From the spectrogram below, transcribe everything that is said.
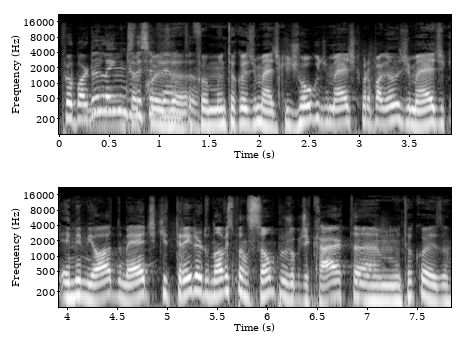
Foi o Borderlands Muita desse coisa, evento. foi muita coisa de Magic. Jogo de Magic, propaganda de Magic. MMO do Magic, trailer do nova expansão pro jogo de carta. É, muita coisa.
